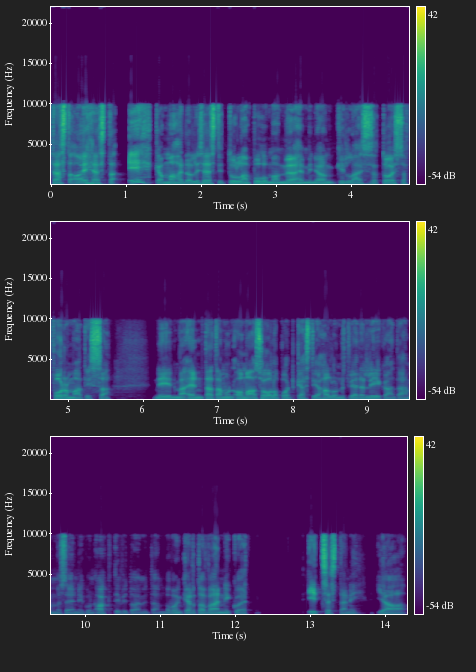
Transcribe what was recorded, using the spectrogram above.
tästä aiheesta ehkä mahdollisesti tullaan puhumaan myöhemmin jonkinlaisessa toisessa formaatissa, niin mä en tätä mun omaa soolopodcastia halunnut viedä liikaan tämmöiseen niin aktiivitoimintaan. Mä voin kertoa vähän niin kuin, että itsestäni ja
